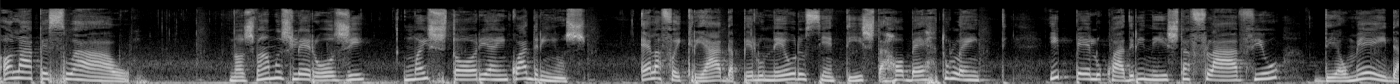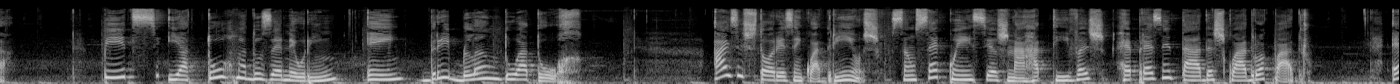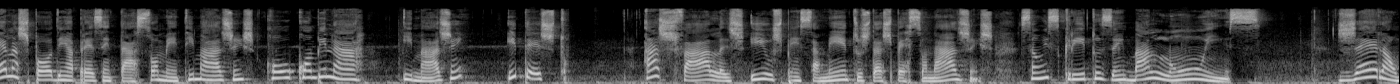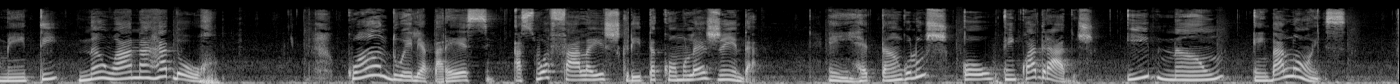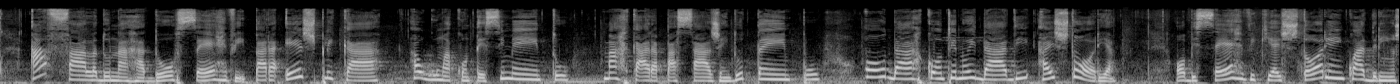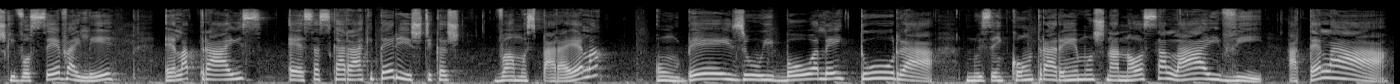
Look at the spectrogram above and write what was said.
Olá, pessoal! Nós vamos ler hoje uma história em quadrinhos. Ela foi criada pelo neurocientista Roberto Lente e pelo quadrinista Flávio de Almeida. Pitts e a turma do Zé Neurim em Driblando a Dor. As histórias em quadrinhos são sequências narrativas representadas quadro a quadro. Elas podem apresentar somente imagens ou combinar imagem e texto. As falas e os pensamentos das personagens são escritos em balões. Geralmente não há narrador. Quando ele aparece, a sua fala é escrita como legenda, em retângulos ou em quadrados, e não em balões. A fala do narrador serve para explicar algum acontecimento, marcar a passagem do tempo ou dar continuidade à história. Observe que a história em quadrinhos que você vai ler, ela traz essas características. Vamos para ela? Um beijo e boa leitura! Nos encontraremos na nossa live. Até lá!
